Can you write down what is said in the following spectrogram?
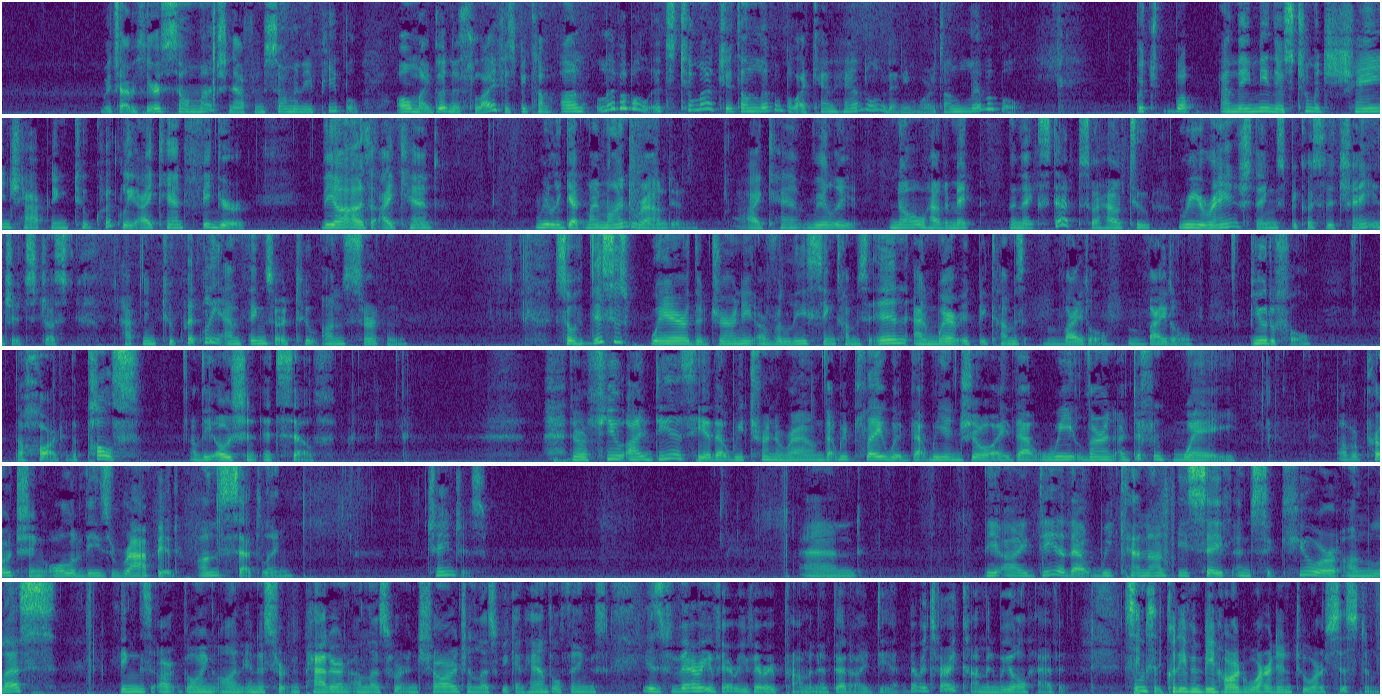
which I hear so much now from so many people oh my goodness, life has become unlivable. It's too much. It's unlivable. I can't handle it anymore. It's unlivable. Which, well, and they mean there's too much change happening too quickly. I can't figure the odds. I can't really get my mind around it. I can't really know how to make the next steps or how to rearrange things because the change, it's just happening too quickly and things are too uncertain. So, this is where the journey of releasing comes in and where it becomes vital, vital, beautiful, the heart, the pulse of the ocean itself. There are a few ideas here that we turn around, that we play with, that we enjoy, that we learn a different way of approaching all of these rapid, unsettling changes. And the idea that we cannot be safe and secure unless things are going on in a certain pattern, unless we're in charge, unless we can handle things, is very, very, very prominent. That idea. It's very common. We all have it. Seems it could even be hardwired into our system.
